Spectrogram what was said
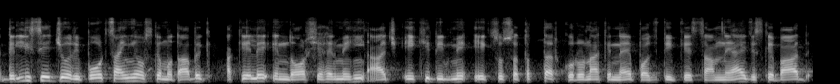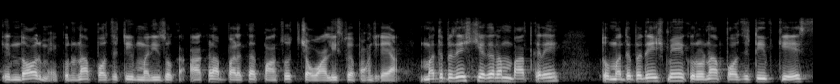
दिल्ली से जो रिपोर्ट्स आई हैं, उसके मुताबिक अकेले इंदौर शहर में ही आज एक ही दिन में 177 कोरोना के नए पॉजिटिव केस सामने आए, जिसके बाद इंदौर में कोरोना पॉजिटिव मरीजों का आंकड़ा बढ़कर पाँच पे पहुँच गया। मध्य प्रदेश की अगर हम बात करें तो मध्य प्रदेश में कोरोना पॉजिटिव केस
